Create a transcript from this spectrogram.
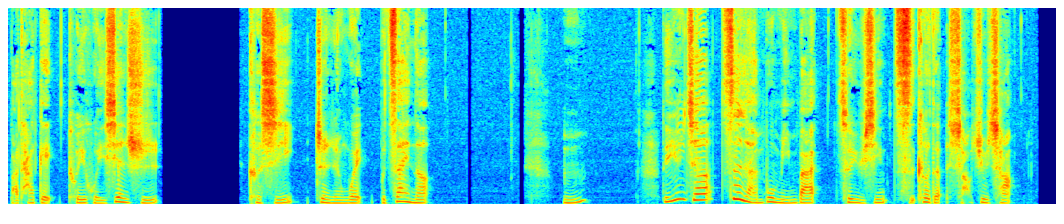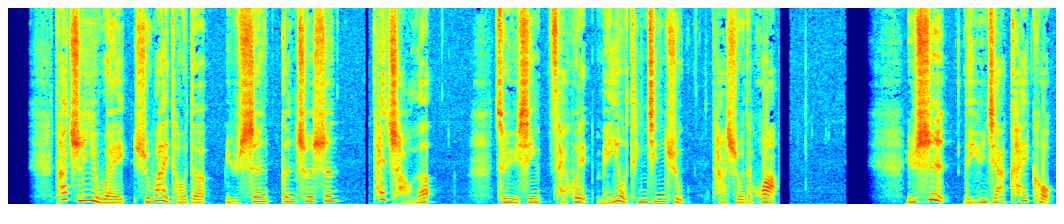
把他给推回现实。可惜郑仁伟不在呢。嗯，李运家自然不明白崔雨欣此刻的小剧场，他只以为是外头的雨声跟车声太吵了，崔雨欣才会没有听清楚他说的话。于是李运家开口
